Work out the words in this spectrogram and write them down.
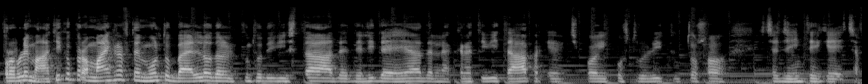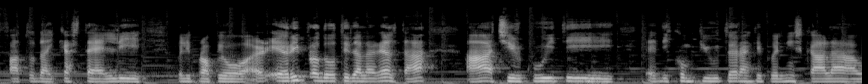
problematico, però Minecraft è molto bello dal punto di vista de- dell'idea, della creatività, perché ci puoi costruire tutto. So, c'è gente che ci ha fatto dai castelli, quelli proprio riprodotti dalla realtà, a circuiti eh, di computer, anche quelli in scala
